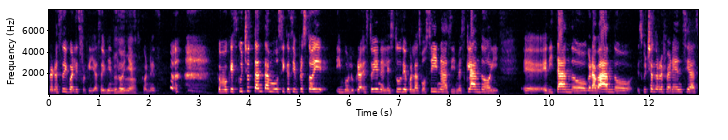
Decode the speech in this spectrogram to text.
pero eso igual es porque ya soy bien doña con eso. Como que escucho tanta música, siempre estoy involucrada, estoy en el estudio con las bocinas y mezclando y eh, editando, grabando, escuchando referencias,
